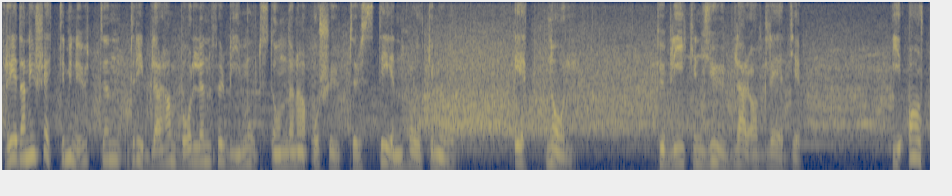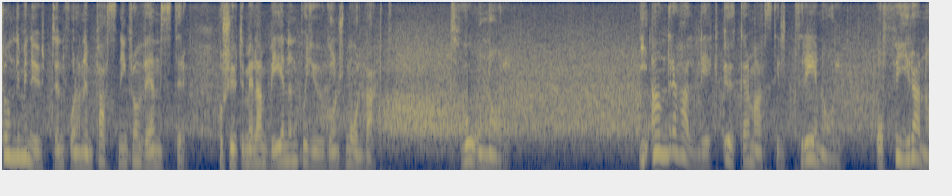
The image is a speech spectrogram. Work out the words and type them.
Redan i sjätte minuten dribblar han bollen förbi motståndarna och skjuter stenhårt i mål. 1-0. Publiken jublar av glädje. I 18 minuten får han en passning från vänster och skjuter mellan benen på Djurgårdens målvakt. 2-0. I andra halvlek ökar Mats till 3-0 och 4-0.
